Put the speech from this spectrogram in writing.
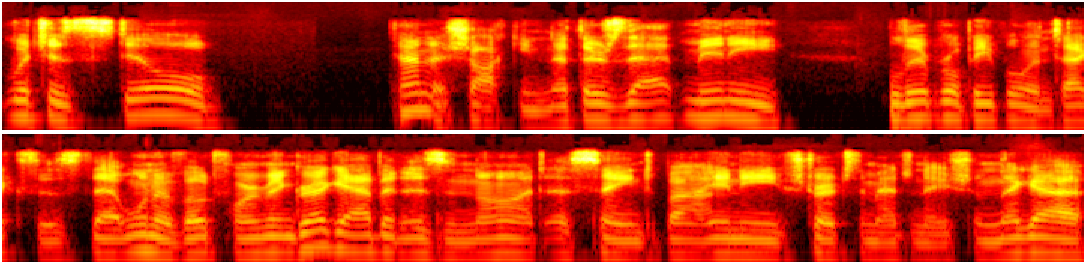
which is still kind of shocking that there's that many liberal people in Texas that want to vote for him. And Greg Abbott is not a saint by any stretch of the imagination. That guy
